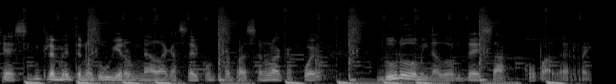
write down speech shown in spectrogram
que simplemente no tuvieron nada que hacer contra el Barcelona que fue duro dominador de esa Copa del Rey.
